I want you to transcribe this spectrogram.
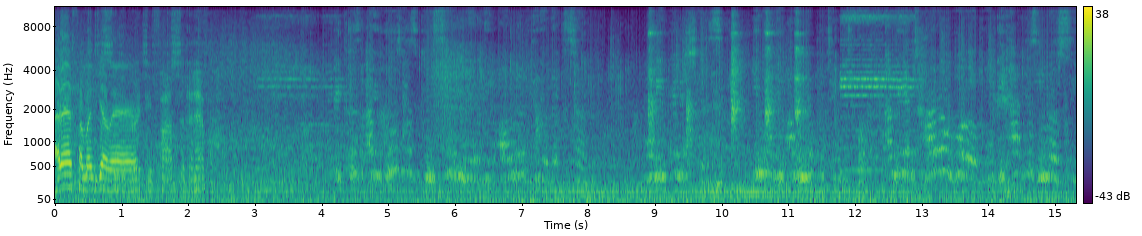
अरे समझ गया मैं and the entire world will be at his mercy.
